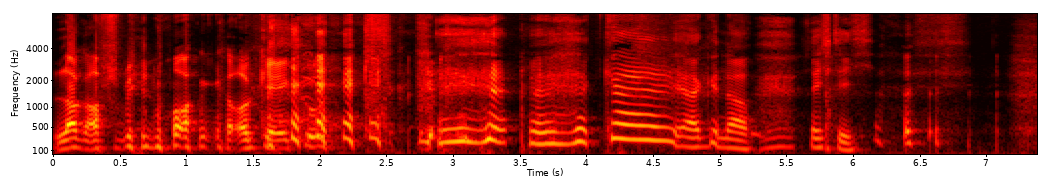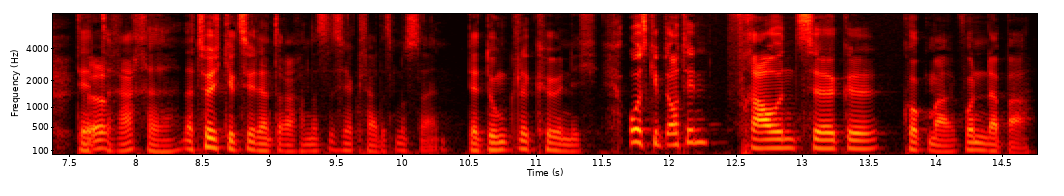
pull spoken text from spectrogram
Log off spielt morgen. Okay, cool. Geil, ja, genau. Richtig. Der Drache. Natürlich gibt es wieder einen Drachen, das ist ja klar, das muss sein. Der dunkle König. Oh, es gibt auch den Frauenzirkel. Guck mal, wunderbar.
